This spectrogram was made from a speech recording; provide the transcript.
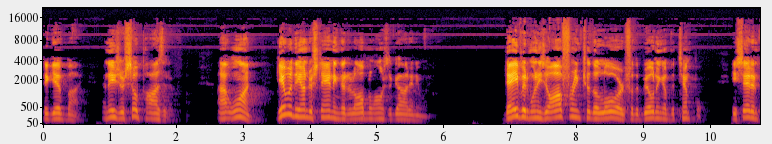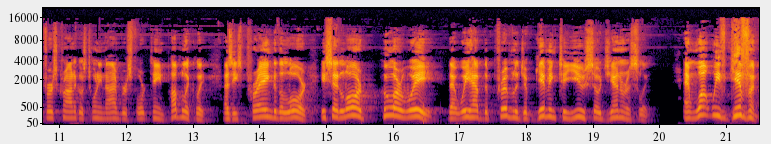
to give by. And these are so positive. Uh, one, give with the understanding that it all belongs to God anyway. David, when he's offering to the Lord for the building of the temple, he said in 1 Chronicles 29 verse 14, publicly, as he's praying to the Lord, he said, Lord, who are we that we have the privilege of giving to you so generously? And what we've given,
